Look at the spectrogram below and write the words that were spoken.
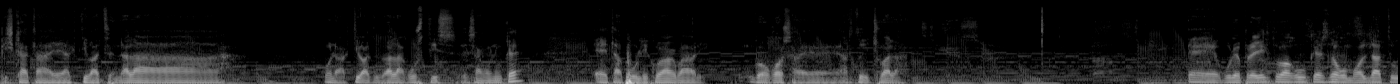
pizkata e, aktibatzen dela bueno, aktibatu dela guztiz esango nuke eta publikoak ba hori gogoza e, hartu dituala e, gure proiektua guk ez dugu moldatu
